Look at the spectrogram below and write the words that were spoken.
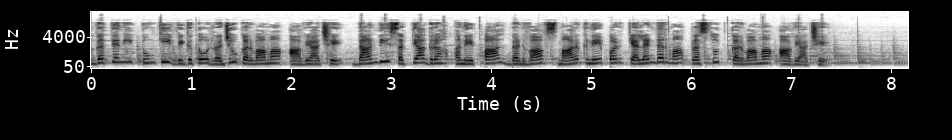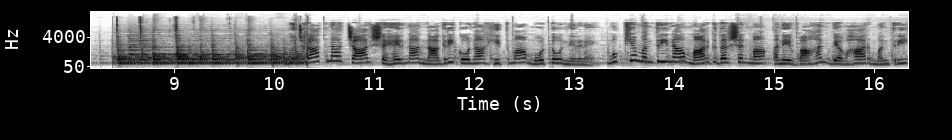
અગત્યની ટૂંકી વિગતો રજૂ કરવામાં આવ્યા છે. દાંડી સત્યાગ્રહ અને પાલ દઢવાવ સ્મારકને પણ કેલેન્ડરમાં પ્રસ્તુત કરવામાં આવ્યા છે. ગુજરાતના ચાર શહેરના નાગરિકોના હિતમાં મોટો નિર્ણય. મુખ્યમંત્રીના માર્ગદર્શનમાં અને વાહન વ્યવહાર મંત્રી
